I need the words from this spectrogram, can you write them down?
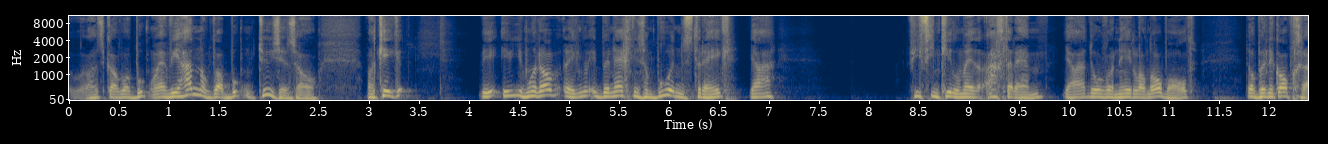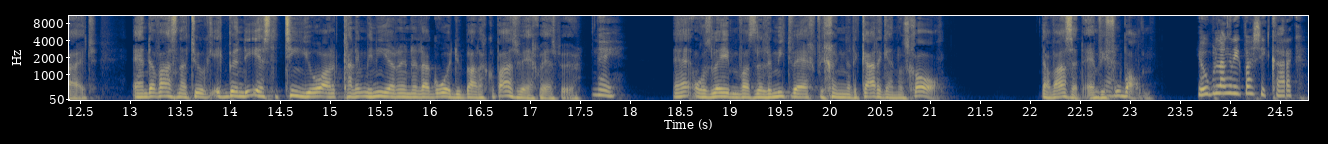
las ik al wel boeken. En we hadden ook wel boeken thuis en zo. Maar kijk, je, je moet op, ik, ik ben echt in zo'n boerenstreek, ja. 15 kilometer achter hem, ja, door waar Nederland opholt. Daar ben ik opgeruid. En dat was natuurlijk, ik ben de eerste tien jaar, kan ik me niet herinneren dat ik ooit die weg ben. Nee. Ons leven was de limietweg, we gingen naar de kerk en naar school. Dat was het. En we Ja. voetbalden. Hoe belangrijk was die kark?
